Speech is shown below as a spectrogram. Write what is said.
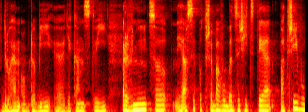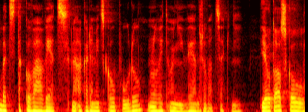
v druhém období eh, děkanství. První, co je asi potřeba vůbec říct, je, patří vůbec taková věc na akademickou půdu, mluvit o ní, vyjadřovat se k ní? Je otázkou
